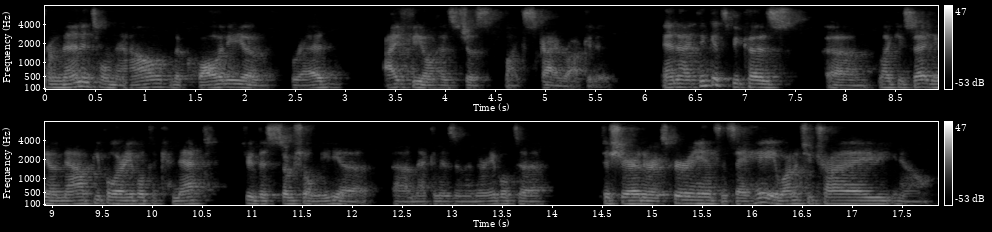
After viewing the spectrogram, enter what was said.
from then until now, the quality of bread I feel has just like skyrocketed. And I think it's because, um, like you said, you know, now people are able to connect through this social media uh, mechanism, and they're able to to share their experience and say, hey, why don't you try, you know,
